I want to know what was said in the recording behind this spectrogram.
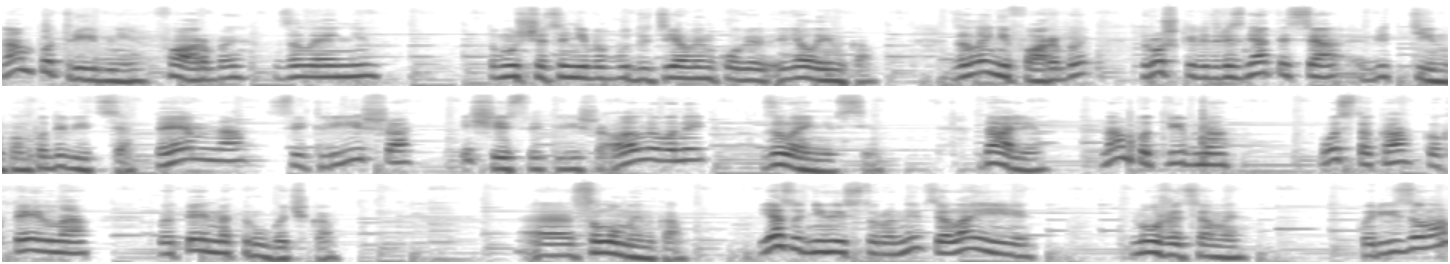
нам потрібні фарби зелені, тому що це ніби будуть ялинкові ялинка. Зелені фарби трошки відрізнятися відтінком. Подивіться, темна, світліша і ще світліша, але вони зелені всі. Далі нам потрібна ось така коктейльна, коктейльна трубочка, е, соломинка. Я з однієї сторони взяла її ножицями, порізала,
